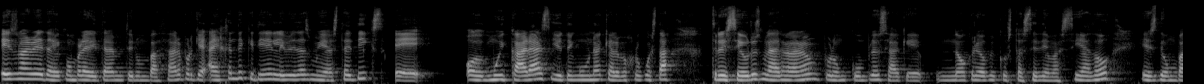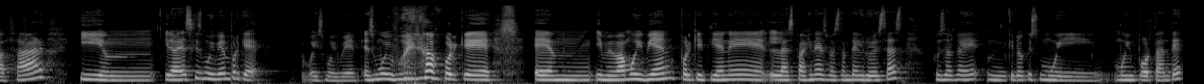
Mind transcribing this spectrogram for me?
es una libreta que compré literalmente en un bazar, porque hay gente que tiene libretas muy aesthetics. Eh, o muy caras, yo tengo una que a lo mejor cuesta 3 euros, me la regalaron por un cumple, o sea que no creo que costase demasiado, es de un bazar y, mm, y la verdad es que es muy bien porque es muy bien, es muy buena porque em, y me va muy bien porque tiene las páginas bastante gruesas, cosa que mm, creo que es muy, muy importante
